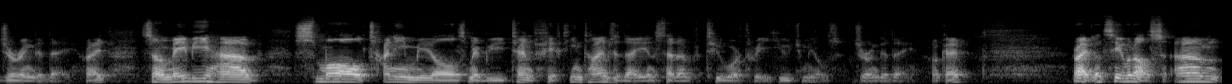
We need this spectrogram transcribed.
during the day right? So maybe have small, tiny meals, maybe 10, 15 times a day instead of two or three huge meals during the day. Okay? Right, let's see what else. Um,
